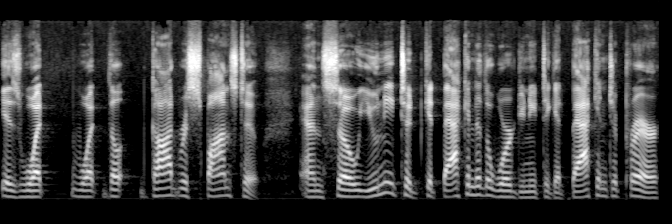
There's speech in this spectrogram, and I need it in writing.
is what what the God responds to. And so you need to get back into the Word, you need to get back into prayer,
